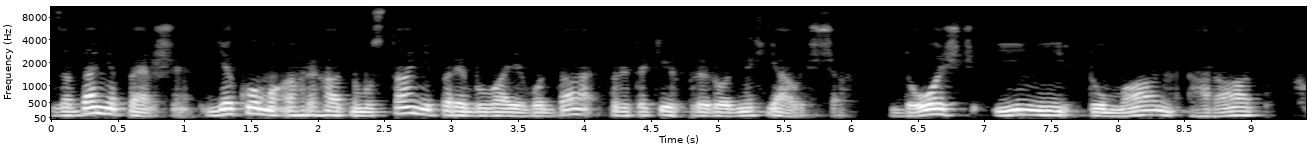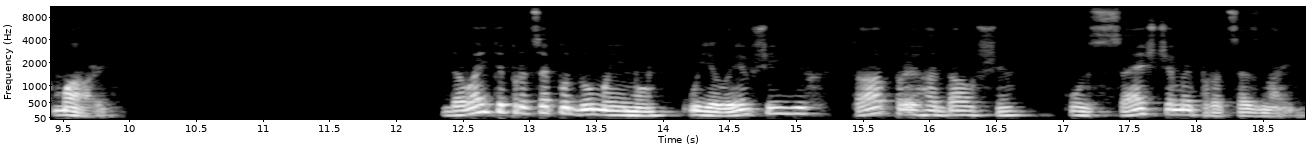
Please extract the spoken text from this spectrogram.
Завдання перше. В якому агрегатному стані перебуває вода при таких природних явищах? Дощ, іній, туман, град, хмари. Давайте про це подумаємо, уявивши їх та пригадавши усе, що ми про це знаємо.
